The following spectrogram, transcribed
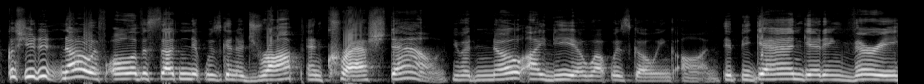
because you didn't know if all of a sudden it was going to drop and crash down. You had no idea what was going on. It began getting very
